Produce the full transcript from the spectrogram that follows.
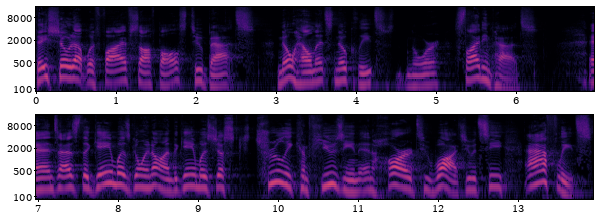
they showed up with five softballs, two bats, no helmets, no cleats, nor sliding pads. And as the game was going on, the game was just truly confusing and hard to watch. You would see athletes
